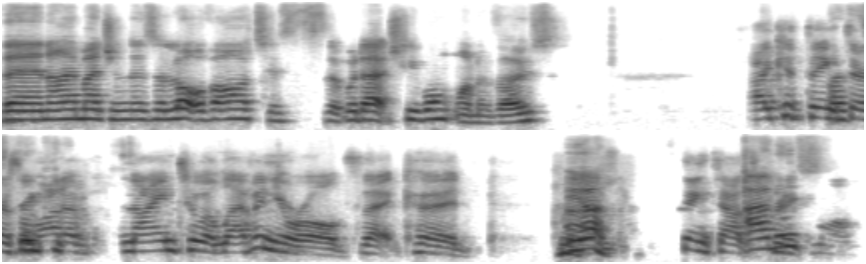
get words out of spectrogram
then I imagine there's a lot of artists that would actually want one of those. I could think I there's a lot of nine to 11 year olds that could. Yeah. um, Think that's And pretty also- cool.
